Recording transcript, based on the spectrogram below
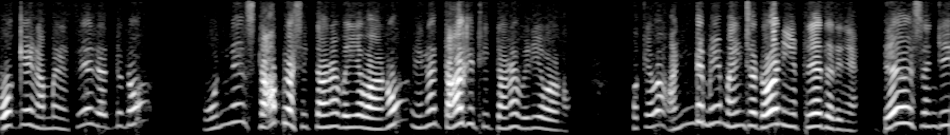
ஓகே நம்ம ட்ரேட் எடுத்துட்டோம் ஒன்று ஸ்டாப் லாஸ் சித்தானா வெளியே வாங்கணும் இல்லைன்னா டார்கெட் சித்தானா வெளியே வாங்கணும் ஓகேவா அந்த மாரி மைண்ட் செட்டோட நீங்கள் ட்ரேட் எடுங்க தயவு செஞ்சு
